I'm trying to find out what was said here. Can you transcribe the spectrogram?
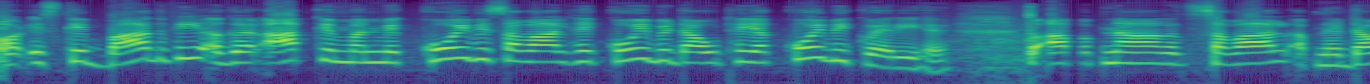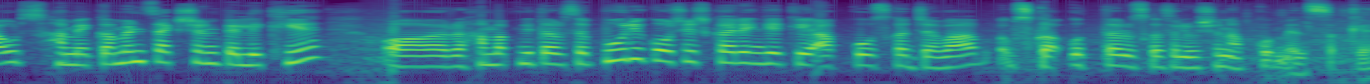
और इसके बाद भी अगर आपके मन में कोई भी सवाल है, कोई भी डाउट है या कोई भी क्वेरी है तो आप अपना सवाल, अपने डाउट्स हमें कमेंट सेक्शन पे लिखिए और हम अपनी तरफ़ से पूरी कोशिश करेंगे कि आपको उसका जवाब, उसका उत्तर, उसका सोल्यूशन आपको मिल सके।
